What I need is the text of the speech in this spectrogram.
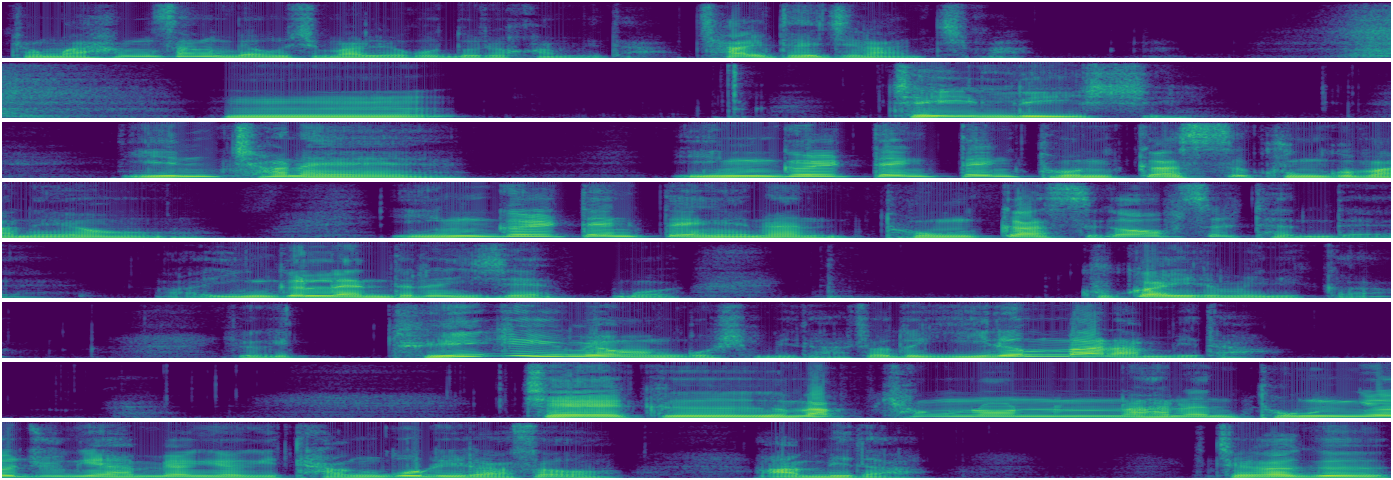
정말 항상 명심하려고 노력합니다. 잘 되진 않지만. 음, 제일리 씨. 인천에 잉글땡땡 돈가스 궁금하네요. 잉글땡땡에는 돈가스가 없을 텐데. 아, 잉글랜드는 이제 뭐 국가 이름이니까. 여기 되게 유명한 곳입니다. 저도 이름만 압니다. 제 그 음악 평론하는 동료 중에 한 명이 여기 단골이라서 압니다. 제가 그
